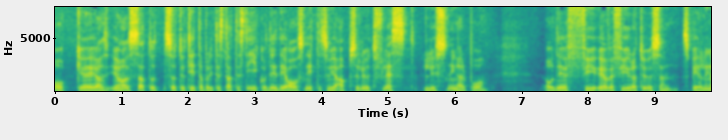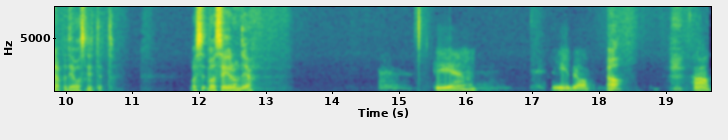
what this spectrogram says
Och eh, jag, jag har satt och, suttit och tittat på lite statistik och det är det avsnittet som vi har absolut flest lyssningar på. Och det är fy, över 4 000 spelningar på det avsnittet. Vad, vad säger du om det? Det, det är ju bra. Ja, Ja.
